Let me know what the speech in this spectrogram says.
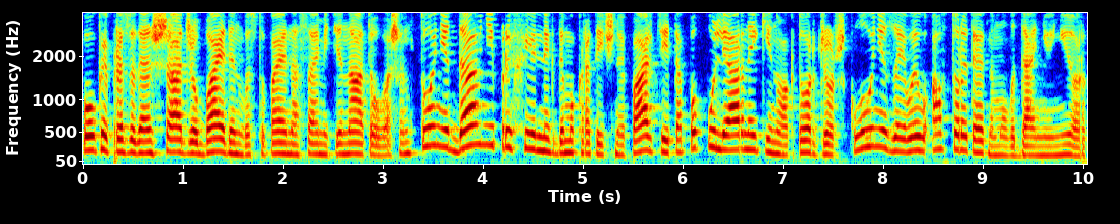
Поки президент США Джо Байден виступає на саміті НАТО у Вашингтоні, давній прихильник демократичної партії та популярний кіноактор Джордж Клуні заявив авторитетному виданню York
